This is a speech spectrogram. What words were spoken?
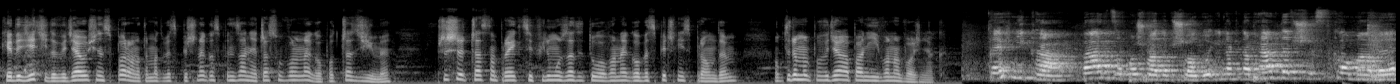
Kiedy dzieci dowiedziały się sporo na temat bezpiecznego spędzania czasu wolnego podczas zimy, przyszedł czas na projekcję filmu zatytułowanego Bezpieczniej z prądem, o którym opowiedziała pani Iwona Woźniak. Technika bardzo poszła do przodu i tak naprawdę wszystko mamy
